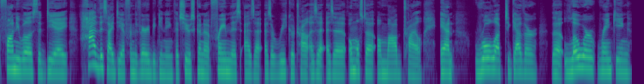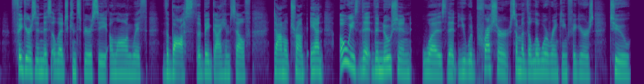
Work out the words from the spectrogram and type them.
Fani Willis, the DA, had this idea from the very beginning that she was going to frame this as a as a RICO trial, as a as a almost a, a mob trial, and roll up together the lower ranking figures in this alleged conspiracy, along with the boss, the big guy himself, Donald Trump. And always the, the notion was that you would pressure some of the lower ranking figures to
